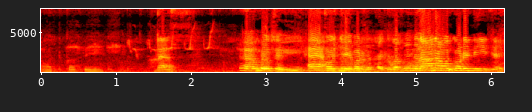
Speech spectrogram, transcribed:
হাত কাঁপে। ব্যাস। হ্যাঁ হয়েছে। হ্যাঁ হয়েছে এবার খাইতে পারবি না? না ওই ঘরে নিয়ে যাই।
